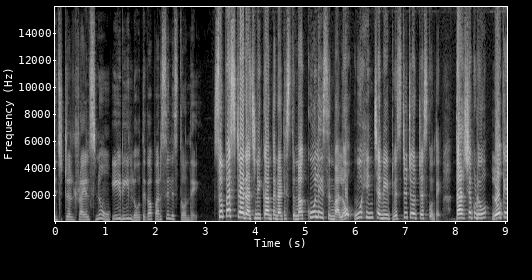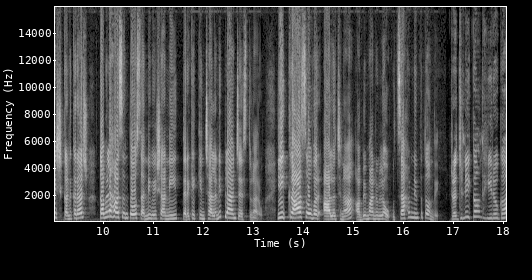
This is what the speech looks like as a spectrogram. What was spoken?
డిజిటల్ ట్రయల్స్ను ఈడీ లోతుగా పరిశీలిస్తోంది. సూపర్ స్టార్ రజనీకాంత్ నటిస్తున్న కూలీ సినిమాలో ఊహించని ట్విస్ట్ చోటు చేసుకుంది. దర్శకుడు లోకేష్ కనకరాజ్ కమల్ హాసన్తో సన్నివేశాన్ని తెరకెక్కించాలని ప్లాన్ చేస్తున్నారు. ఈ క్రాస్ ఓవర్ ఆలోచన అభిమానుల్లో ఉత్సాహం నింపుతోంది. రజనీకాంత్ హీరోగా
